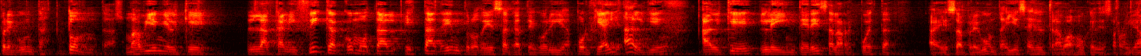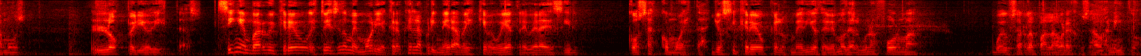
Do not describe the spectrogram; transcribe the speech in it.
preguntas tontas, más bien el que la califica como tal está dentro de esa categoría, porque hay alguien al que le interesa la respuesta a esa pregunta y ese es el trabajo que desarrollamos los periodistas. Sin embargo, y creo, estoy haciendo memoria, creo que es la primera vez que me voy a atrever a decir cosas como estas. Yo sí creo que los medios debemos de alguna forma, voy a usar la palabra que usaba Anito,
